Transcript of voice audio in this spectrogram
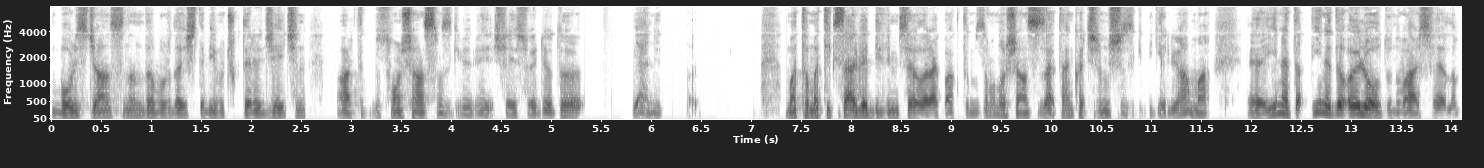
Boris Johnson'ın da burada işte bir buçuk derece için artık bu son şansımız gibi bir şey söylüyordu. Yani matematiksel ve bilimsel olarak baktığımız zaman o şansı zaten kaçırmışız gibi geliyor ama e, yine de yine de öyle olduğunu varsayalım.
